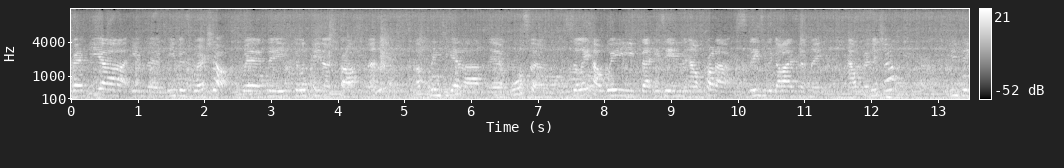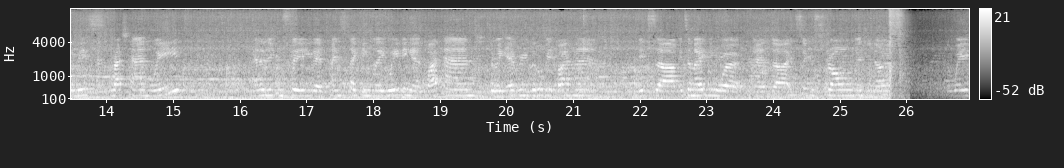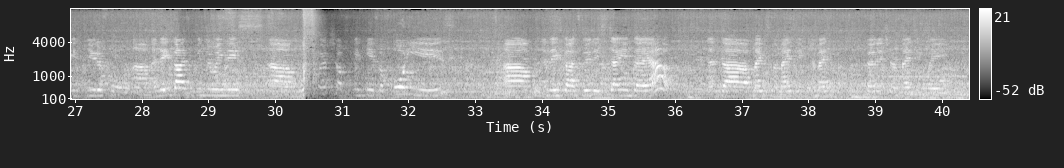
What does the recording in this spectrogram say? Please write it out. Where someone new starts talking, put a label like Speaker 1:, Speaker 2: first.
Speaker 1: We're here in the Weaver's Workshop where the Filipino craftsmen are putting together their awesome Soliha weave that is in our products. These are the guys that make our furniture using this rattan weave and as you can see they're painstakingly weaving it by hand, doing every little bit by hand. It's, uh, it's amazing work and uh, it's super strong as you know. The weave is beautiful um, and these guys have been doing this, um, this workshop's been here for 40 years um, and these guys do this day in day out and uh, make some amazing, amazing furniture, amazing weave.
